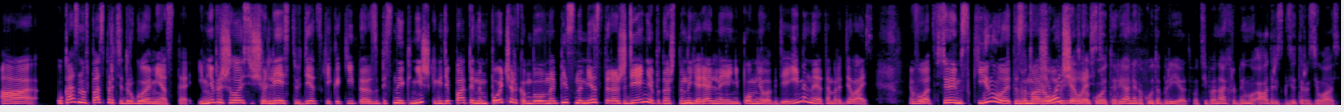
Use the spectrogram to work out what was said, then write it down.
А указано в паспорте другое место. И мне пришлось еще лезть в детские какие-то записные книжки, где папиным почерком было написано место рождения, потому что, ну, я реально, я не помнила, где именно я там родилась. Вот, все им скинула, это ну, заморочилось. Это какой-то, реально какой-то бред. Вот типа нахрен ему адрес, где ты родилась.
